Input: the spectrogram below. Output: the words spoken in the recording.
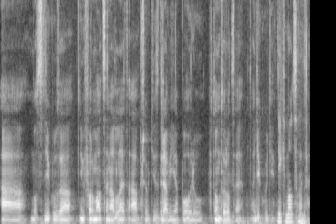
a moc děkuji za informace, nadhled a přeju ti zdraví a pohodu v tomto roce a děkuji ti. Díky moc, Honza.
